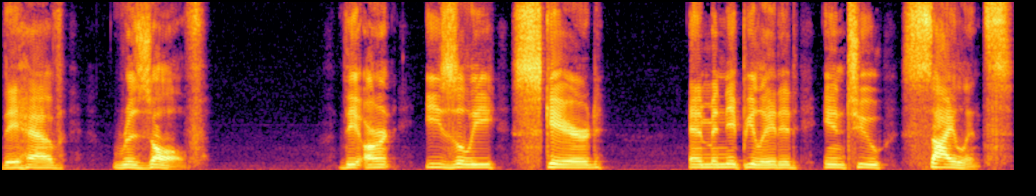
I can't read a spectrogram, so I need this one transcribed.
They have resolve. They aren't easily scared and manipulated into silence.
